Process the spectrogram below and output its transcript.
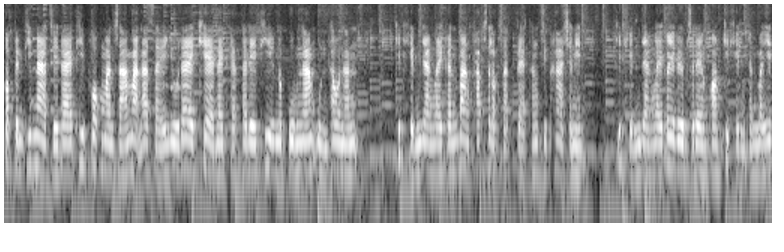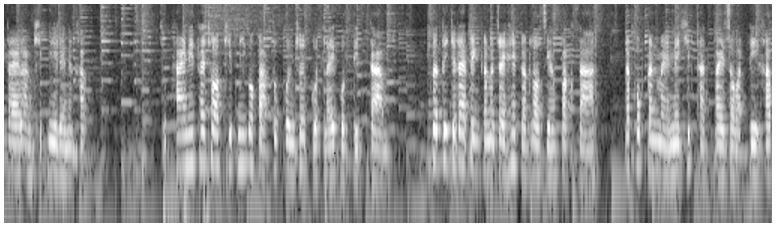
ก็เป็นที่น่าเสียดายที่พวกมันสามารถอาศัยอยู่ได้แค่ในแถบทะเลที่อุณหภูมิน้ำอุ่นเท่านั้น คิดเห็นอย่างไรกันบ้างครับสำหรับสัตว์แปลกทั้ง 15 ชนิด คิดเห็นอย่างไรก็อย่าลืมแสดงความคิดเห็นกันไว้ที่ใต้ล่างคลิปนี้เลยนะครับ สุดท้ายนี้ถ้าชอบคลิปนี้ก็ฝากทุกคนช่วยกดไลค์กดติดตาม เพื่อที่จะได้เป็นกำลังใจให้กับเราเสียงปรักษา และพบกันใหม่ในคลิปถัดไปสวัสดีครับ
